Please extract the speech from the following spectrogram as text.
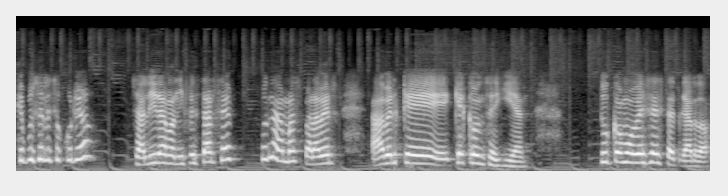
que pues se les ocurrió salir a manifestarse, pues nada más para ver a ver qué, qué conseguían. ¿Tú cómo ves esto, Edgardo?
